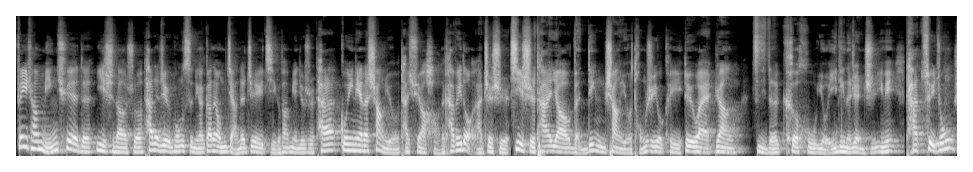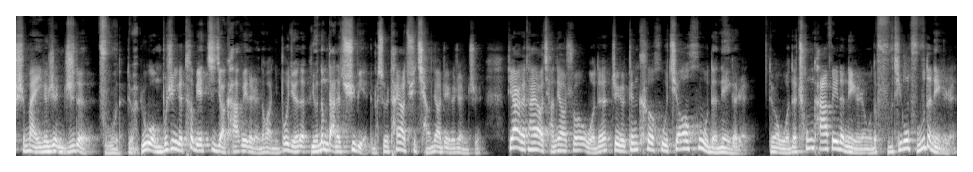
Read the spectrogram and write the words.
非常明确的意识到说，他的这个公司，你看刚才我们讲的这几个方面，就是它供应链的上游，它需要好的咖啡豆啊，这是既是它要稳定上游，同时又可以对外让自己的客户有一定的认知，因为它最终是卖一个认知的服务的，对吧？如果我们不是一个特别计较咖啡的人的话，你不会觉得有那么大的区别，对吧？所以他要去强调这个认知。第二个，他要强调说，我的这个跟客户交互的那个人，对吧？我的冲咖啡的那个人，我的服提供服务的那个人。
